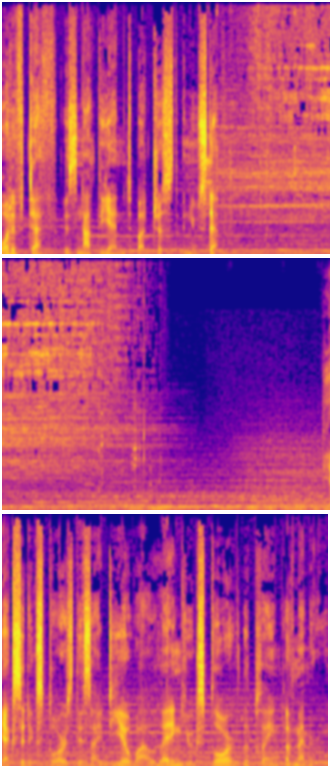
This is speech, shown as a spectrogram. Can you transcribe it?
What if death is not the end, but just a new step? DE-EXIT explores this idea while letting you explore the plane of memory.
